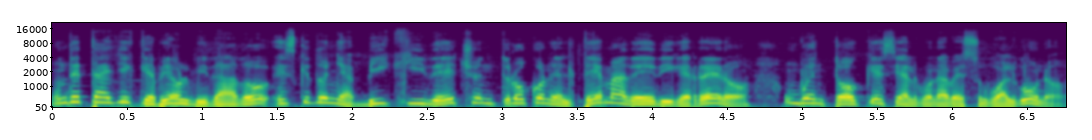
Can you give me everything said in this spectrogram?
Un detalle que había olvidado es que Doña Vicky de hecho entró con el tema de Eddie Guerrero, un buen toque si alguna vez hubo alguno.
